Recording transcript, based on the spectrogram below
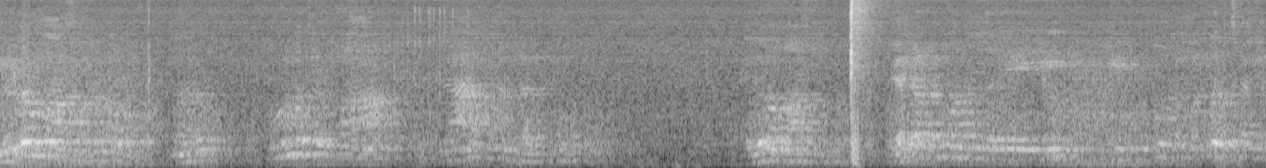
ఏడో మాసంలో మనం పూర్వ జన్మ జ్ఞానం మనం జరుపుకుంటాం ఏడో మాసంలో ఏ జరుపుకుంటుంది ఈ ఈ కుటుంబం మళ్ళీ వచ్చాను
